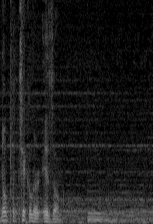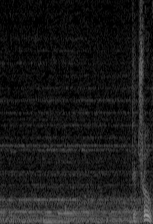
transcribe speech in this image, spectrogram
No particularism. The truth.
